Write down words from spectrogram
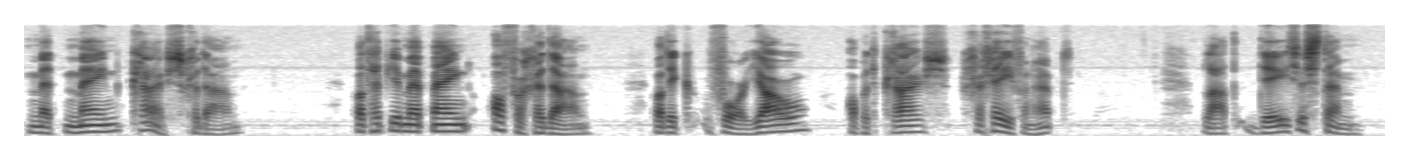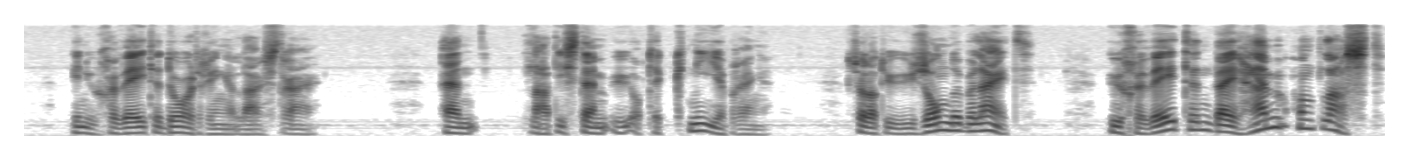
met mijn kruis gedaan? Wat heb je met mijn offer gedaan, wat ik voor jou op het kruis gegeven heb? Laat deze stem in uw geweten doordringen, luisteraar. En laat die stem u op de knieën brengen, zodat u uw zonde beleidt, uw geweten bij Hem ontlast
